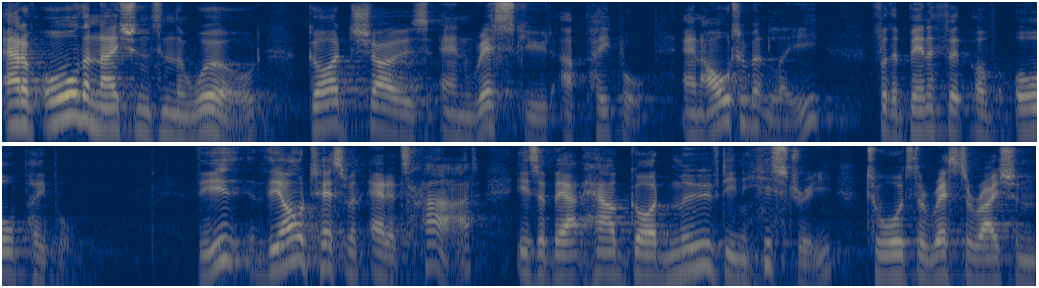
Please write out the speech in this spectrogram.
out of all the nations in the world, God chose and rescued a people, and ultimately for the benefit of all people. The, the Old Testament, at its heart, is about how God moved in history towards the restoration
